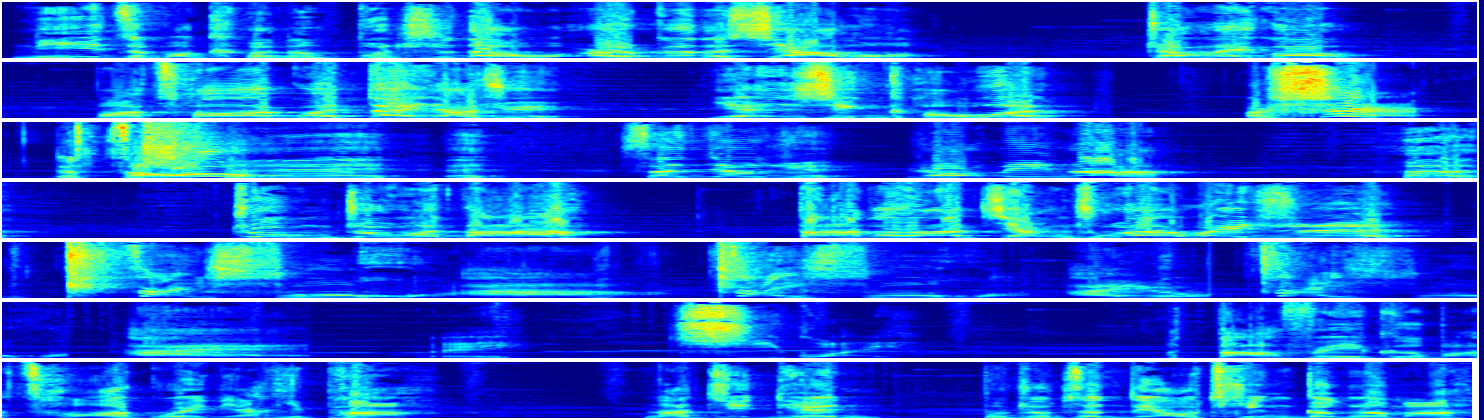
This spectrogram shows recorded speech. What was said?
你怎么可能不知道我二哥的下落？张雷公，把曹阿贵带下去严刑拷问。啊，是，那走。哎哎，三将军饶命啊！哼，重重的打，打到他讲出来为止。你再说谎啊！再说谎！哎呦，再说谎！哎，哎，奇怪，大飞哥把曹阿贵俩一怕，那今天不就真的要停更了吗？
